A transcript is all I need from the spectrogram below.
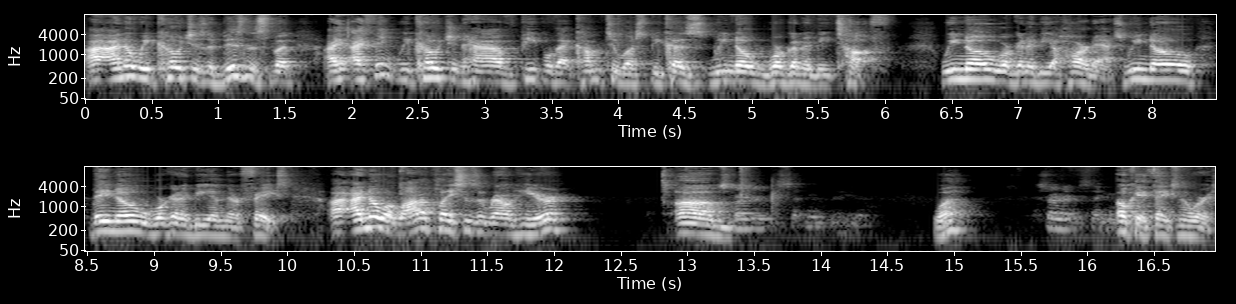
I, I know we coach as a business, but I, I think we coach and have people that come to us because we know we're going to be tough. We know we're going to be a hard ass. We know they know we're going to be in their face. I, I know a lot of places around here. Um, Started the second video. what? Okay, thanks. No worries.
